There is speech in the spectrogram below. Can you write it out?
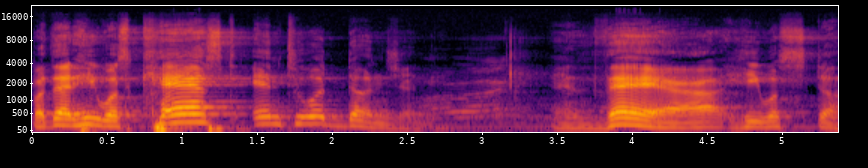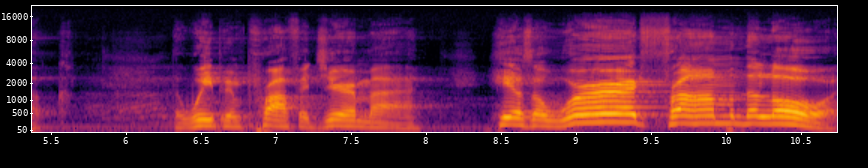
but that he was cast into a dungeon. And there he was stuck. The weeping prophet Jeremiah hears a word from the Lord.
